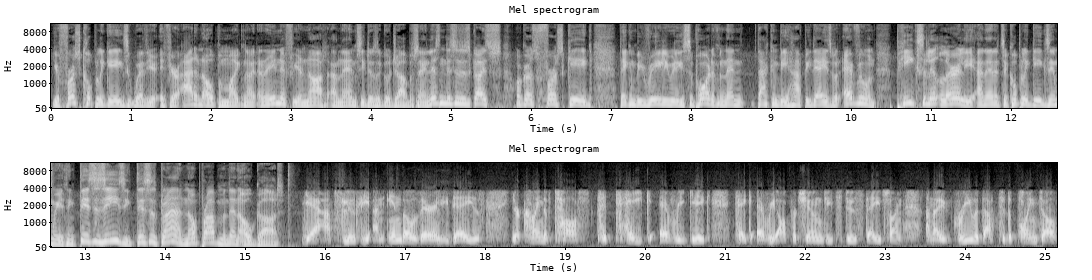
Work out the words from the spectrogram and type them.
your first couple of gigs, whether you're, if you're at an open mic night, and even if you're not, and the MC does a good job of saying, "Listen, this is this guy's or girl's first gig," they can be really, really supportive, and then that can be happy days. But everyone peaks a little early, and then it's a couple of gigs in where you think, "This is easy, this is grand, no problem," and then, "Oh God." Yeah, absolutely. And in those early days, you're kind of taught to take every gig, take every opportunity to do stage time. And I agree with that to the point of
